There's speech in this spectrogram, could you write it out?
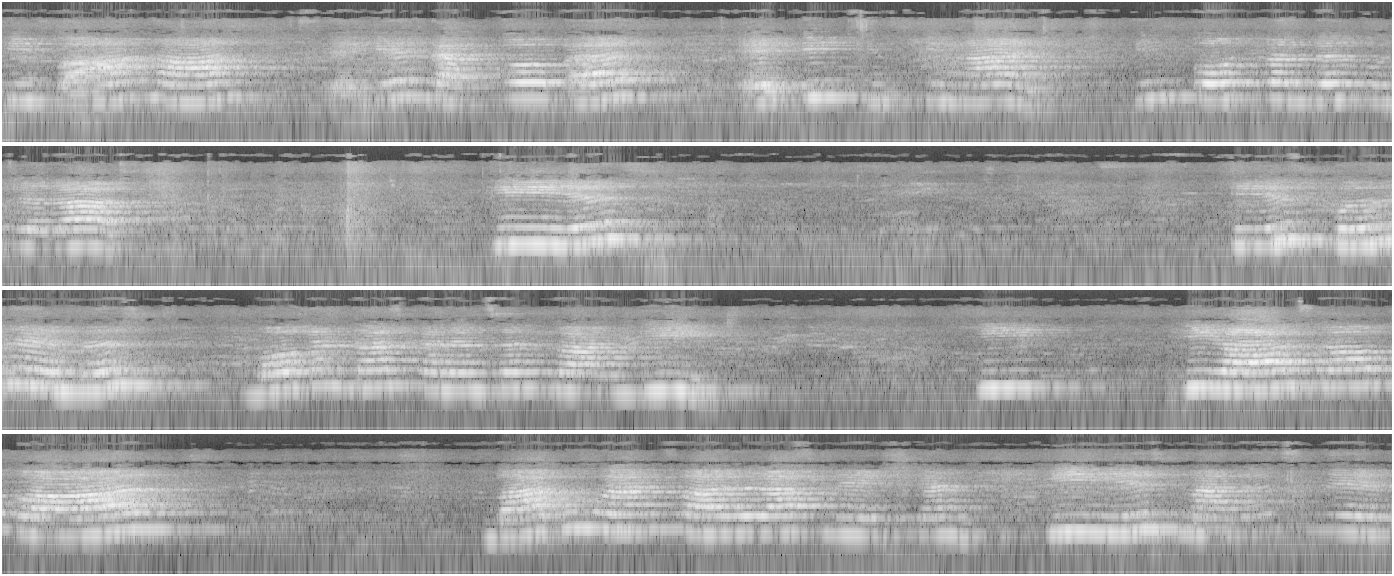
He born on 2nd October 1869 in Porbandar, Gujarat. He is his full name is Mohandas Karamchand Gandhi. He, he also called Babu and Father of Nation. He is mother's name.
